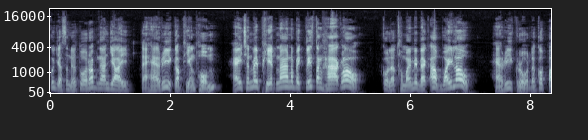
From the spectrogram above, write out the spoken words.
ก็อย่าเสนอตัวรับงานใหญ่ แต่แฮร์รี่กลับเถียงผมให้ฉันไม่ผิดนะนั่นไปกลิสต่างหากเล่า ก็แล้วทำไมไม่แบ็กอัพไว้เล่า แฮร์รี่โกรธแล้วก็ไป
